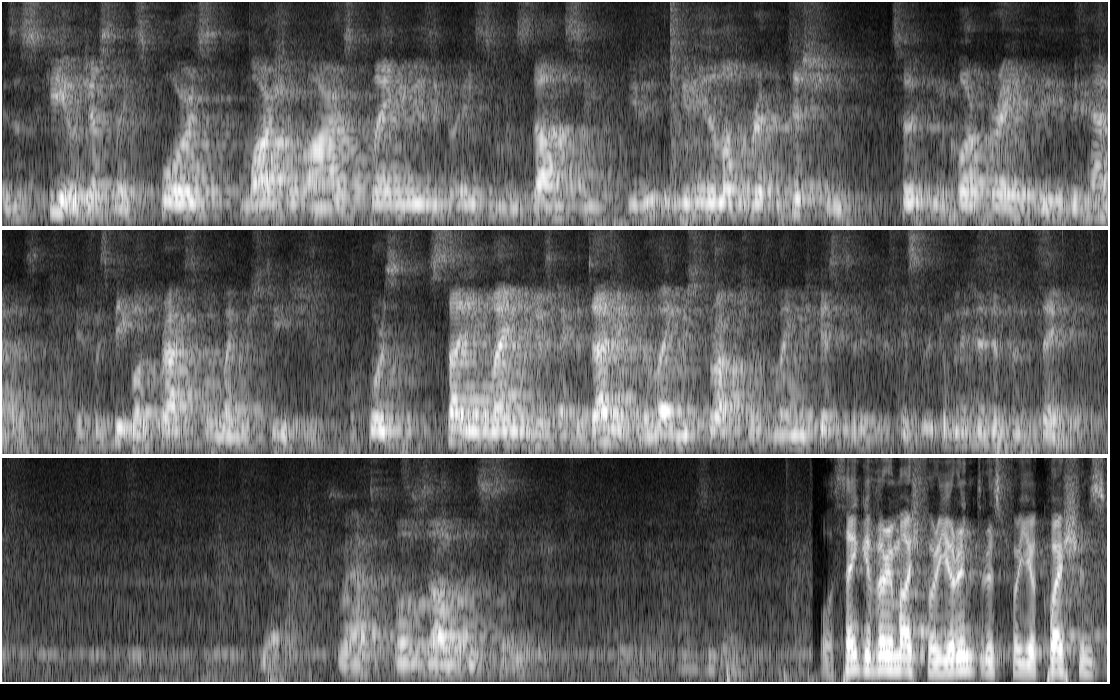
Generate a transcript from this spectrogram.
is a skill, just like sports, martial arts, playing musical instruments, dancing. You, you need a lot of repetition to incorporate the, the habits if we speak about practical language teaching, of course, studying languages academically, language structures, language history, is a completely different thing. Yeah, so we have to close out at this stage. Well, thank you very much for your interest, for your questions.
